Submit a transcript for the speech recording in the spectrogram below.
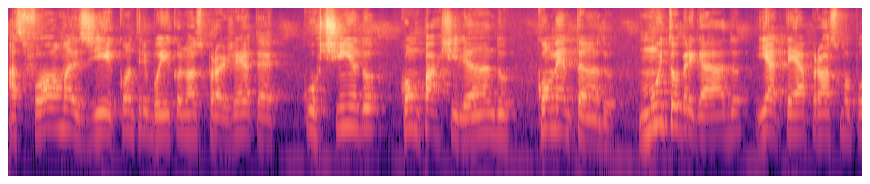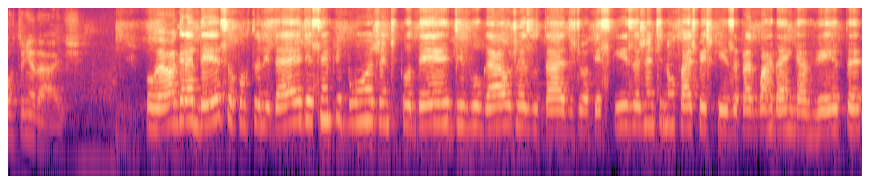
as formas de contribuir com o nosso projeto é curtindo, compartilhando, comentando. Muito obrigado e até a próxima oportunidade. Bom, eu agradeço a oportunidade, é sempre bom a gente poder divulgar os resultados de uma pesquisa, a gente não faz pesquisa para guardar em gaveta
